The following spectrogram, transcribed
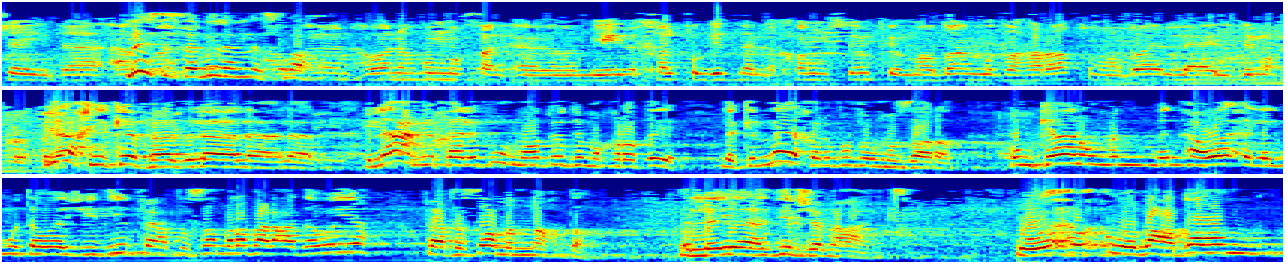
جيدة. ليس سبيلا للإصلاح. أولا, هم خل... آه، بيخالفوا جدا الإخوان المسلمين في موضوع المظاهرات وموضوع ال- الديمقراطية. يا أخي كيف هذا؟ لا لا لا. نعم يخالفون موضوع الديمقراطية لكن لا يخالفون في المظاهرات. هم كانوا من من أوائل المتواجدين في اعتصام ربع العدوية في اعتصام النهضة اللي هي هذه الجماعات. وبعضهم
